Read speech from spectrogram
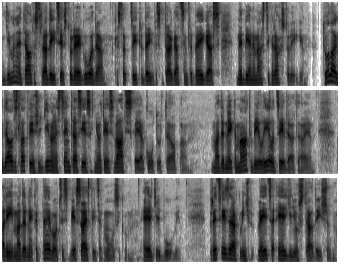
Ģimenē tautas tradīcijas turēja godā, kas, starp citu, 19. gadsimta beigās nebija nemaz tik raksturīgi. Tolaik daudzas latviešu ģimenes centās iesakņoties vāciskajā kultūra telpā. Madernieka māte bija liela dziedātāja. Arī Madernieka tēvocis bija saistīts ar mūziku, ērģeļu būvi. Precīzāk, viņš veica ērģeļu uzstādīšanu.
